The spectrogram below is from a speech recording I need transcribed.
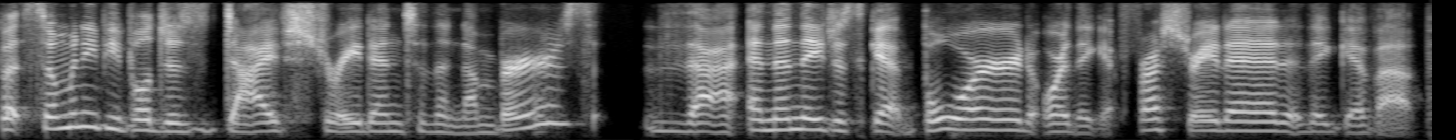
But so many people just dive straight into the numbers that, and then they just get bored or they get frustrated, they give up.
